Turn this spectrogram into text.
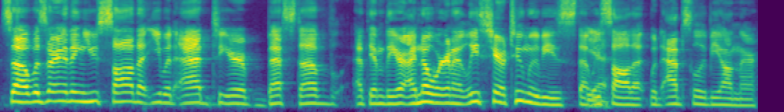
So, was there anything you saw that you would add to your best of at the end of the year? I know we're gonna at least share two movies that we saw that would absolutely be on there.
